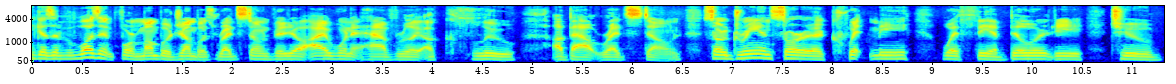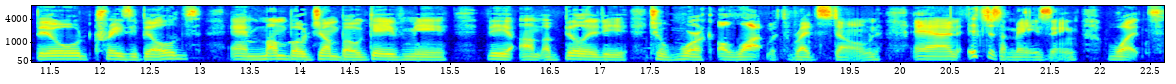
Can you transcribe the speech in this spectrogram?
because if it wasn't for Mumbo Jumbo's Redstone video, I wouldn't have really a clue about Redstone. So Grian sort of equipped me with the ability to build crazy builds, and Mumbo Jumbo gave me the um, ability to work a lot with Redstone, and it's just amazing what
